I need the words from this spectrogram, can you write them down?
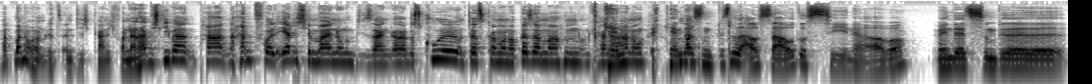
hat man doch letztendlich gar nicht von. Dann habe ich lieber ein paar, eine Handvoll ehrliche Meinungen, die sagen, ja, das ist cool und das kann man noch besser machen und keine kenn, Ahnung. Ich kenne das ein bisschen aus der Autoszene, aber wenn du jetzt so ein bisschen,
